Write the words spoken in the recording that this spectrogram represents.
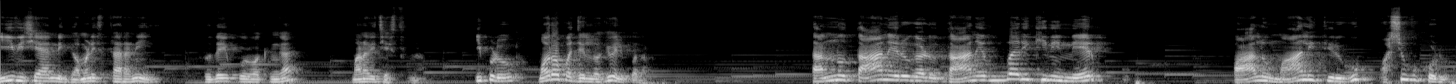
ఈ విషయాన్ని గమనిస్తారని హృదయపూర్వకంగా మనవి చేస్తున్నాను. ఇప్పుడు మరో పద్యంలోకి వెళ్ళిపోదాం. తన్ను తానెరుగడు తానెవ్వరికి నేర్పు పాలు మాలి తిరుగు పశువు కొడుకు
